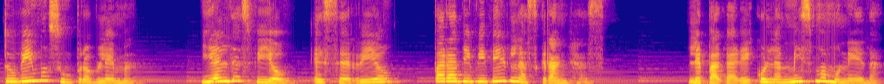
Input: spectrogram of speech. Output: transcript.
Tuvimos un problema y él desvió ese río para dividir las granjas. Le pagaré con la misma moneda.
